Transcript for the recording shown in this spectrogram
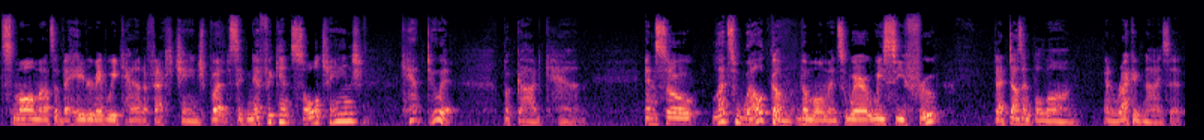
small amounts of behavior, maybe we can affect change, but significant soul change, can't do it but God can. And so let's welcome the moments where we see fruit that doesn't belong and recognize it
